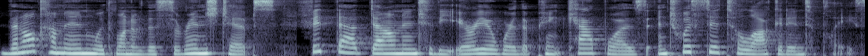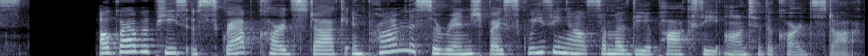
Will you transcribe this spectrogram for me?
Then I'll come in with one of the syringe tips, fit that down into the area where the pink cap was, and twist it to lock it into place. I'll grab a piece of scrap cardstock and prime the syringe by squeezing out some of the epoxy onto the cardstock.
